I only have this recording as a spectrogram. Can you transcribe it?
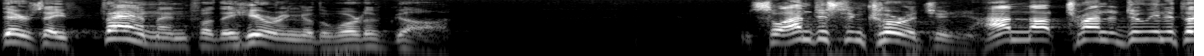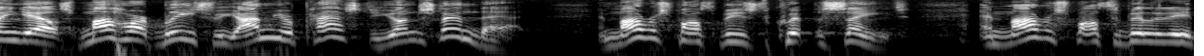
there's a famine for the hearing of the Word of God. So I'm just encouraging you. I'm not trying to do anything else. My heart bleeds for you. I'm your pastor. You understand that? And my responsibility is to equip the saints. And my responsibility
